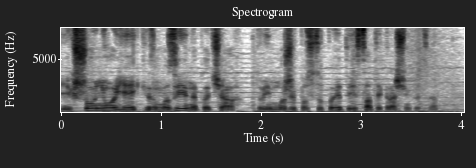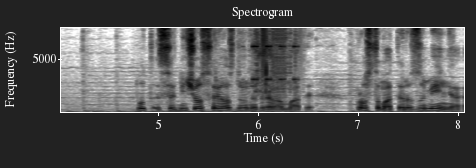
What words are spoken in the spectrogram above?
якщо у нього є якісь мозги на плечах, то він може поступити і стати кращим офіцером. Тут нічого серйозного не треба мати. Просто мати розуміння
